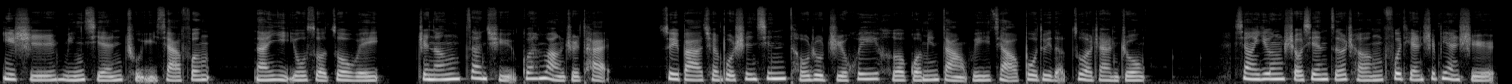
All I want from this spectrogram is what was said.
一时明显处于下风，难以有所作为，只能暂取观望之态，遂把全部身心投入指挥和国民党围剿部队的作战中。项英首先责成富田事变时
